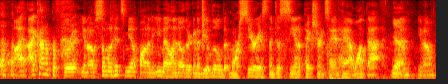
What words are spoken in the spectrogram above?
I, I kind of prefer it. You know, if someone hits me up on an email, I know they're going to be a little bit more serious than just seeing a picture and saying, "Hey, I want that." Yeah. And you know,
